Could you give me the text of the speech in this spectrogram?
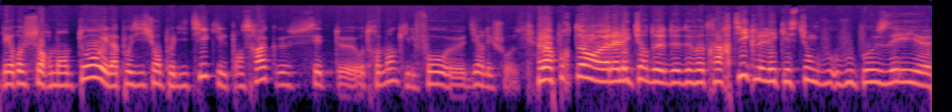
les ressorts mentaux et la position politique, il pensera que c'est euh, autrement qu'il faut euh, dire les choses. Alors pourtant, à la lecture de, votre article, les questions que vous, vous posez,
